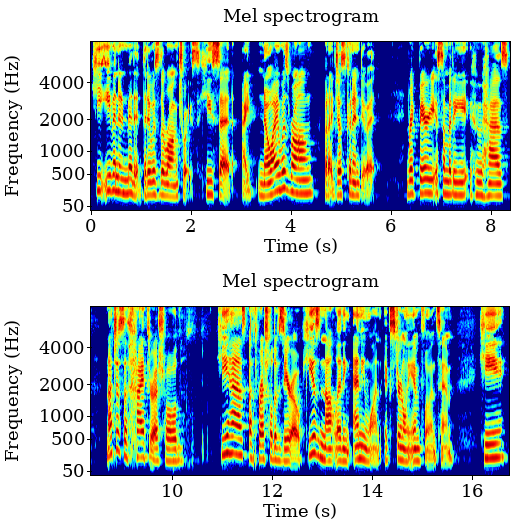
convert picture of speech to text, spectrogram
He even admitted that it was the wrong choice. He said, I know I was wrong, but I just couldn't do it. Rick Barry is somebody who has not just a high threshold, he has a threshold of zero. He is not letting anyone externally influence him. He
